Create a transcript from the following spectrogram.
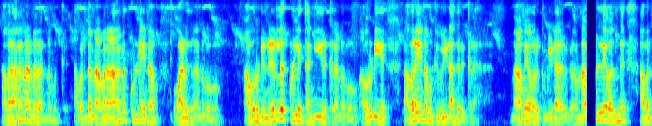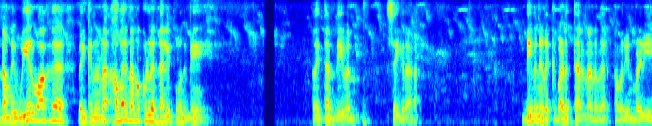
அவர் அரணானவர் நமக்கு. அவர் தான் அவர் அரணுக்குள்ளே நாம் வாழுகிற அனுபவம். அவருடைய நிழலுக்குள்ளே தங்கி இருக்கிற அனுபவம். அவருடைய அவரே நமக்கு வீடாக இருக்கிறார். நாமே அவருக்கு வீடாக இருக்கிறோம். நம்மளே வந்து அவர் நம்மை உயர்வாக வைக்கணும்னா அவர் நமக்குள்ள இருந்தாலே போதுமே. அதைத்தான் தேவன் செய்கிறாரா? தேவன் எனக்கு பலத்த அரணானவர் அவர் என் வழியை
